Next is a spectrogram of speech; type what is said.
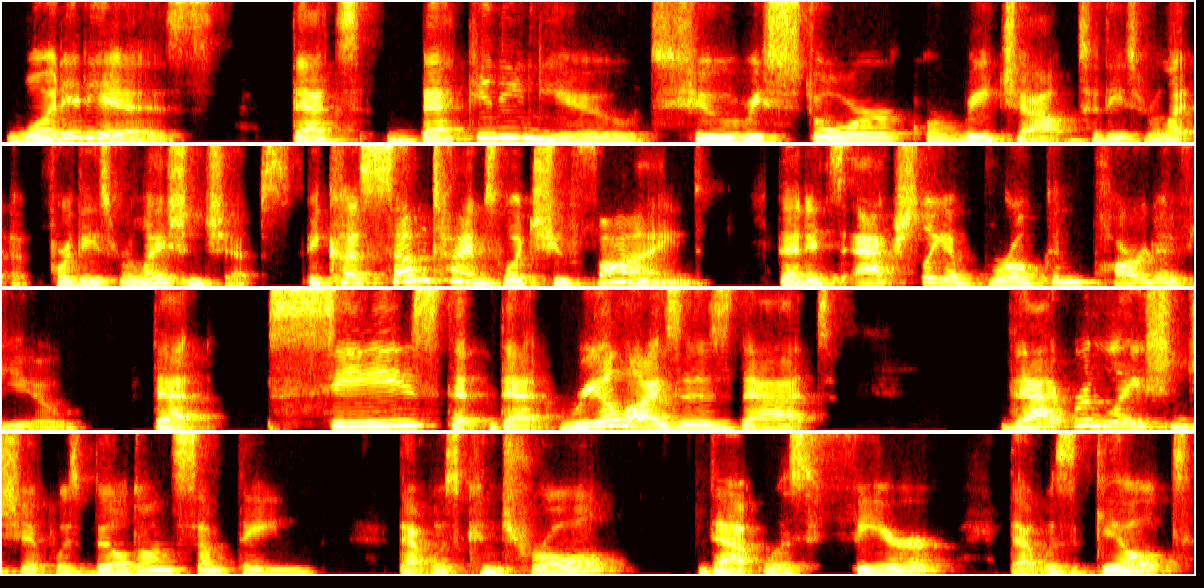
what it is that's beckoning you to restore or reach out to these for these relationships because sometimes what you find that it's actually a broken part of you that sees that that realizes that that relationship was built on something that was control that was fear that was guilt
